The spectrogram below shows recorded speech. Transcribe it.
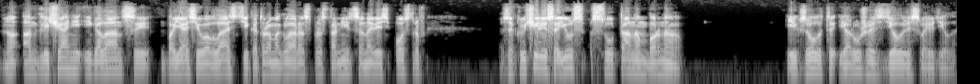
Но англичане и голландцы, боясь его власти, которая могла распространиться на весь остров, заключили союз с султаном Борнео. Их золото и оружие сделали свое дело.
